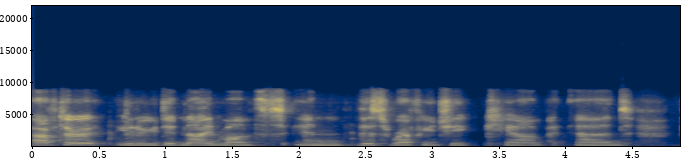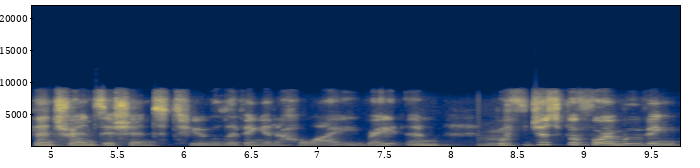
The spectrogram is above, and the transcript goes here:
after, you know, you did nine months in this refugee camp and then transitioned to living in Hawaii, right? And Mhm. bef- just before moving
